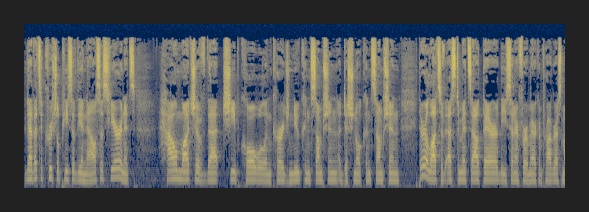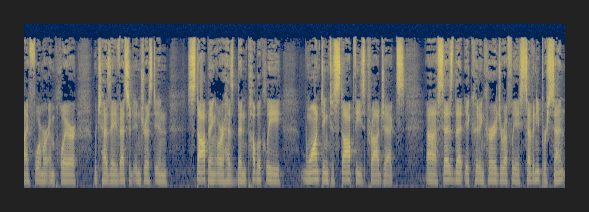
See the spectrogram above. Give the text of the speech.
Yeah, that's a crucial piece of the analysis here, and it's how much of that cheap coal will encourage new consumption, additional consumption. There are lots of estimates out there. The Center for American Progress, my former employer, which has a vested interest in stopping or has been publicly wanting to stop these projects, uh, says that it could encourage roughly a 70%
